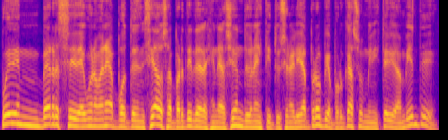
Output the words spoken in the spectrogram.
pueden verse de alguna manera potenciados a partir de la generación de una institucionalidad propia, por caso un Ministerio de Ambiente.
